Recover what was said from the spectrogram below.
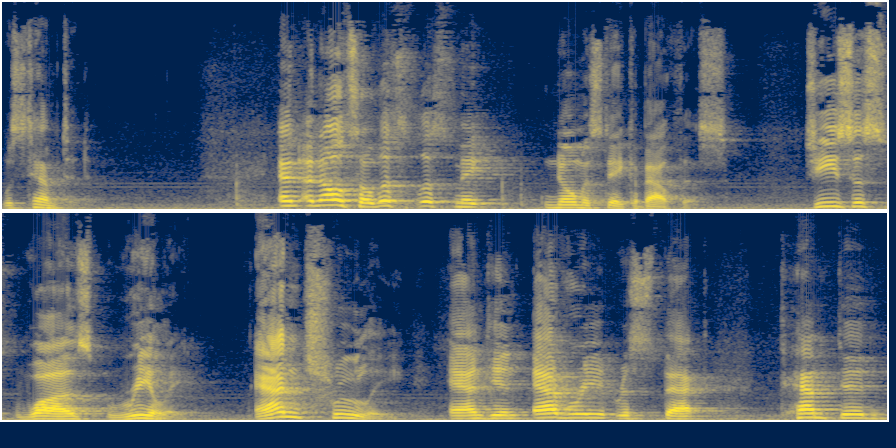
was tempted. And, and also, let's, let's make no mistake about this. Jesus was really and truly and in every respect tempted,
